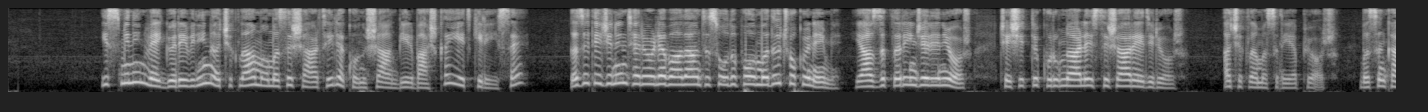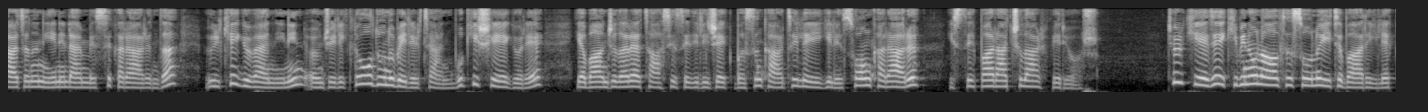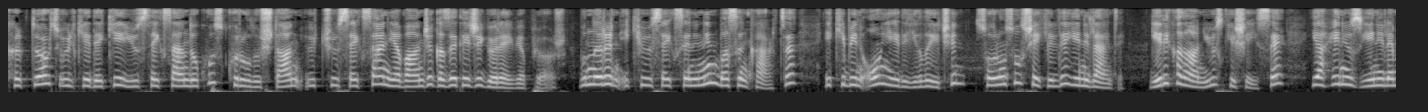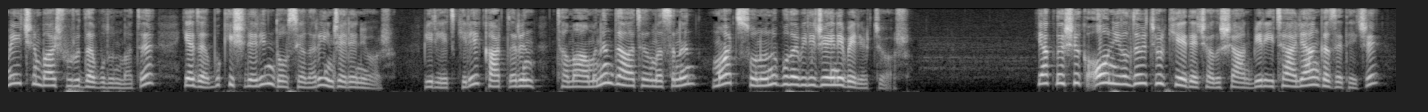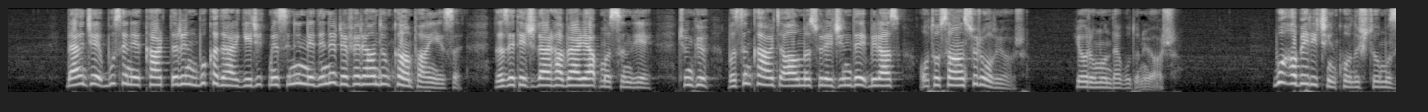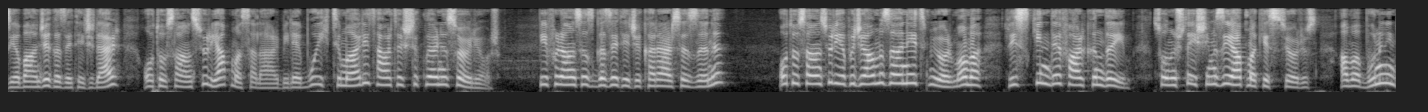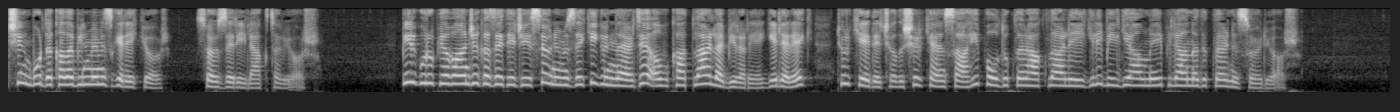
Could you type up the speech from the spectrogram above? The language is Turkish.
İsminin ve görevinin açıklanmaması şartıyla konuşan bir başka yetkili ise, gazetecinin terörle bağlantısı olup olmadığı çok önemli. Yazdıkları inceleniyor, çeşitli kurumlarla istişare ediliyor. Açıklamasını yapıyor. Basın kartının yenilenmesi kararında ülke güvenliğinin öncelikli olduğunu belirten bu kişiye göre yabancılara tahsis edilecek basın kartı ile ilgili son kararı istihbaratçılar veriyor. Türkiye'de 2016 sonu itibariyle 44 ülkedeki 189 kuruluştan 380 yabancı gazeteci görev yapıyor. Bunların 280'inin basın kartı 2017 yılı için sorunsuz şekilde yenilendi. Geri kalan 100 kişi ise ya henüz yenileme için başvuruda bulunmadı ya da bu kişilerin dosyaları inceleniyor. Bir yetkili kartların tamamının dağıtılmasının Mart sonunu bulabileceğini belirtiyor. Yaklaşık 10 yıldır Türkiye'de çalışan bir İtalyan gazeteci, Bence bu sene kartların bu kadar gecikmesinin nedeni referandum kampanyası. Gazeteciler haber yapmasın diye. Çünkü basın kartı alma sürecinde biraz otosansür oluyor. Yorumunda bulunuyor. Bu haber için konuştuğumuz yabancı gazeteciler otosansür yapmasalar bile bu ihtimali tartıştıklarını söylüyor. Bir Fransız gazeteci kararsızlığını Otosansür yapacağımı zannetmiyorum ama riskin de farkındayım. Sonuçta işimizi yapmak istiyoruz ama bunun için burada kalabilmemiz gerekiyor sözleriyle aktarıyor. Bir grup yabancı gazeteci ise önümüzdeki günlerde avukatlarla bir araya gelerek Türkiye'de çalışırken sahip oldukları haklarla ilgili bilgi almayı planladıklarını söylüyor.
